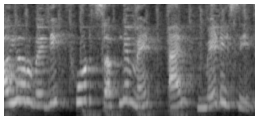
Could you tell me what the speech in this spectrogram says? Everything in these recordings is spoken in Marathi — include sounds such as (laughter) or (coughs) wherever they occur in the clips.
Ayurvedic food supplement and medicine.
